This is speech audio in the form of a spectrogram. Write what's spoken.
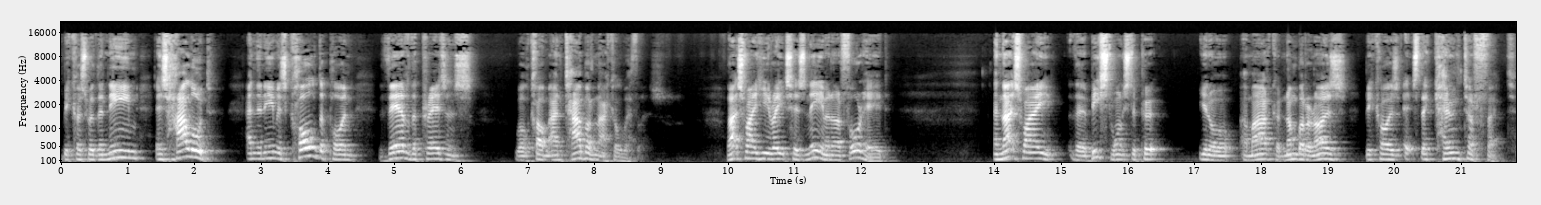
because where the name is hallowed and the name is called upon, there the presence will come and tabernacle with us. That's why he writes his name in our forehead. And that's why the beast wants to put, you know, a mark or number on us because it's the counterfeit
